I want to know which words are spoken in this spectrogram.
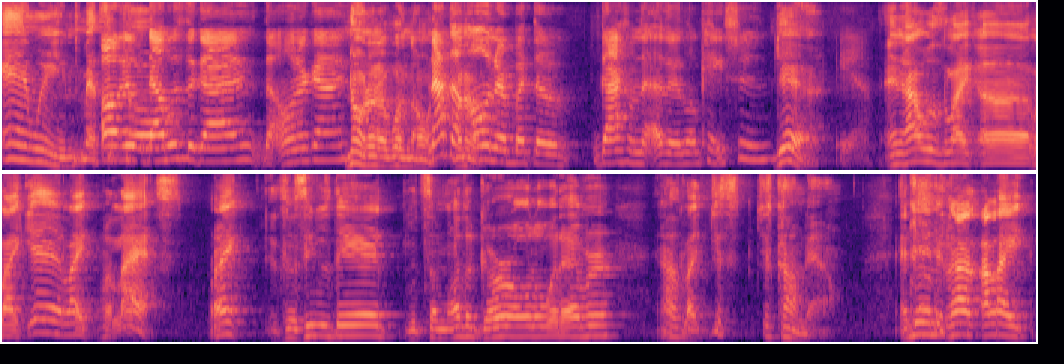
and we in Mexico. Oh, that was the guy, the owner guy? no no that wasn't the owner. Not the No, no. owner, but the guy from the other location? Yeah. Yeah. And I was like, uh, like, yeah, like, relax, right? Because he was there with some other girl or whatever. And I was like, just just calm down. And then I, I like,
